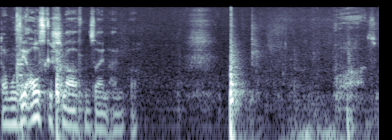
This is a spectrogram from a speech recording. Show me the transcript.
Da muss ich ausgeschlafen sein einfach. Boah, so.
